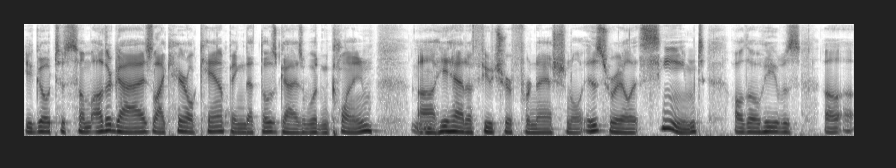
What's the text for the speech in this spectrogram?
You go to some other guys like Harold Camping that those guys wouldn't claim. Uh, mm-hmm. Uh, he had a future for national Israel, it seemed, although he was uh,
